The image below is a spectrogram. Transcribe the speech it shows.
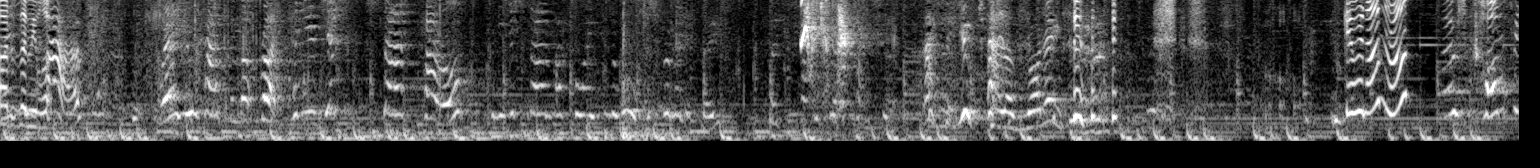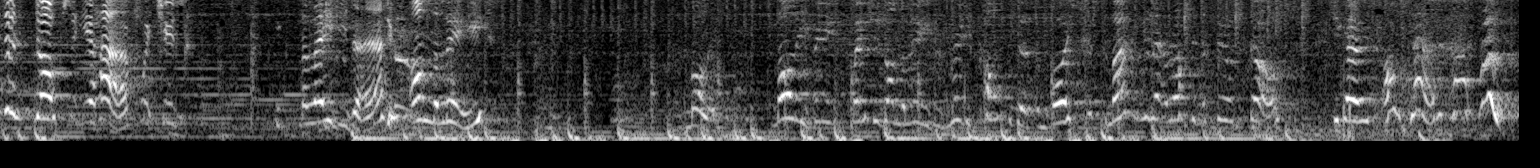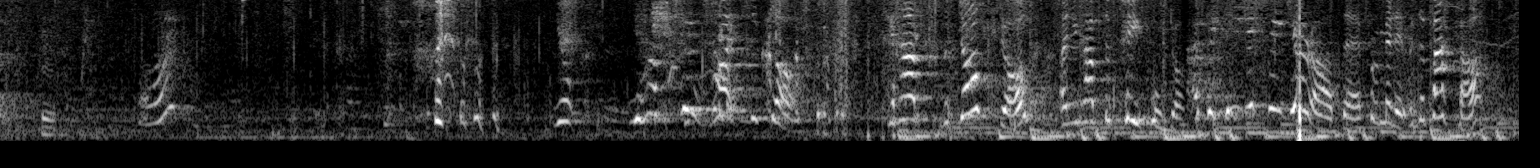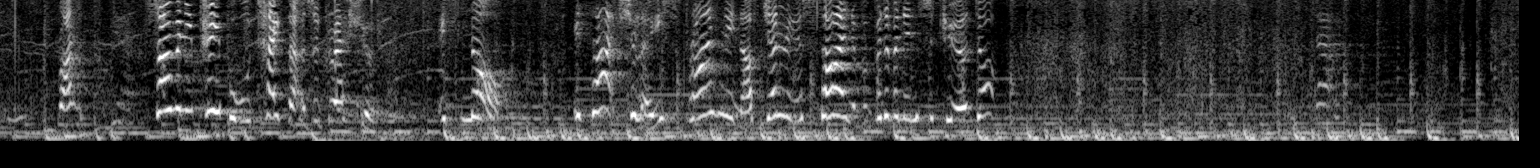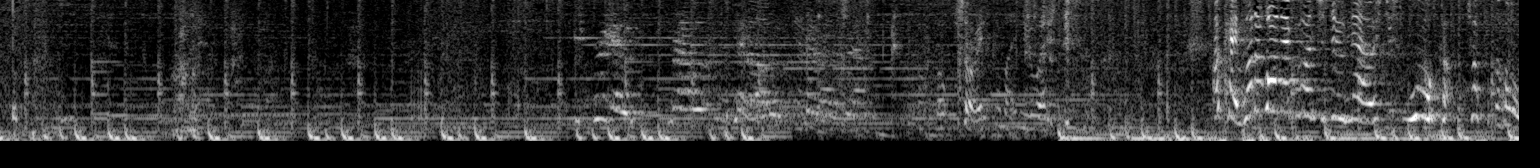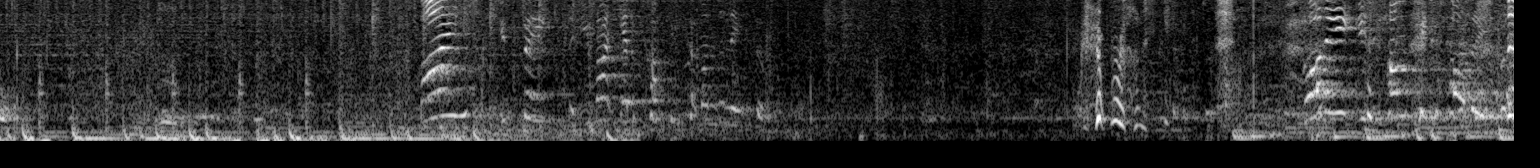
harder than he looks. Have, where you have them up, right, can you just stand, Carol, can you just stand back away from the wall just for a minute, please? That's it, you tell them, Ronnie. What's going on, Ron? Most confident dogs that you have, which is the lady there on the lead, Molly. Molly, being, when she's on the lead, is really confident and boisterous. The moment you let her off in the field of dogs, she goes, oh, Dad, I can't move. All right? you, you have two types of dogs. You have the dog dog and you have the people dog. Okay, can you just see Gerard there for a minute with the back up? Right? So many people will take that as aggression. It's not. It's actually, surprisingly enough, generally a sign of a bit of an insecure dog. Sorry, I might be away. Okay, what I want everyone to do now is just walk up the top of the hole. Mind your feet that you might get a coffee come underneath them. Ronnie. Ronnie is humping Holly.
